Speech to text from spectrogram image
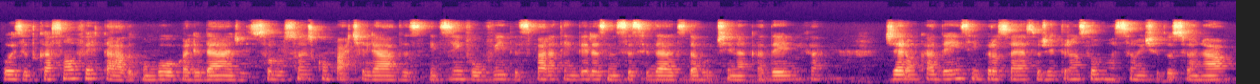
pois educação ofertada com boa qualidade, soluções compartilhadas e desenvolvidas para atender às necessidades da rotina acadêmica geram cadência em processos de transformação institucional,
